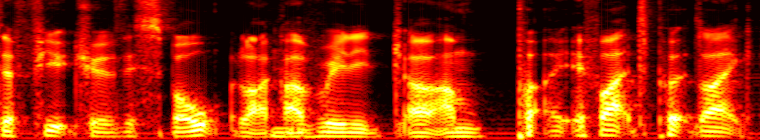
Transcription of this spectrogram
the future of this sport. Like hmm. I've really, I'm. If I had to put like.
